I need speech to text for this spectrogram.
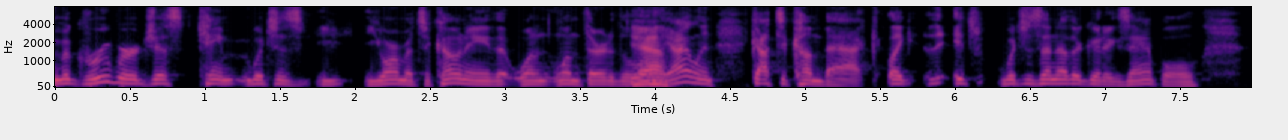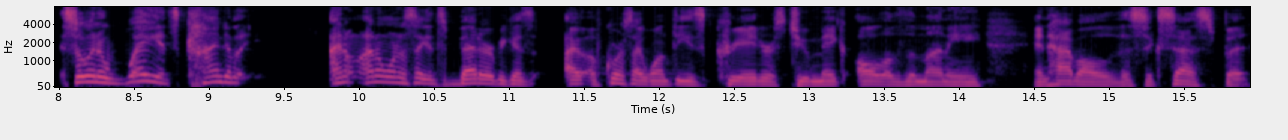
MacGruber just came, which is Jorma Taccone, that one one third of the Yeah. Lonely Island got to come back. Like it's, which is another good example. So in a way, it's kind of, I don't, I don't want to say it's better because I, of course, I want these creators to make all of the money and have all of the success, but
